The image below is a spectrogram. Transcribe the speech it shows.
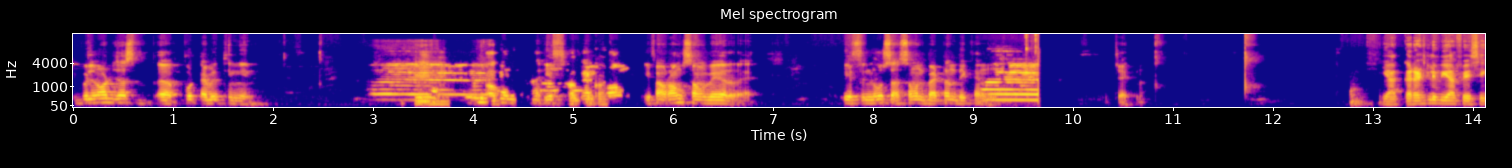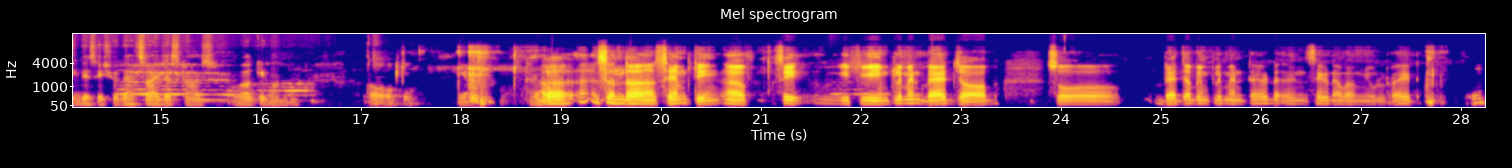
It will not just uh, put everything in. If, Okay. if, Okay, I'm wrong, if I'm wrong somewhere, if knows someone better, they can check. Yeah, currently we are facing this issue. That's why I just asked, working on that. Oh, okay. Yeah. Uh, so the same thing. Uh, see, if we implement batch job, so batch job implemented inside our mule, right? Mhm.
